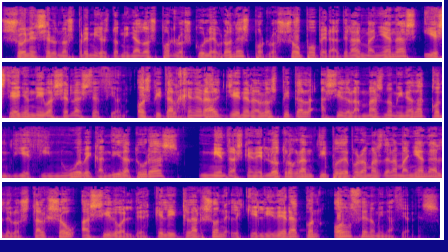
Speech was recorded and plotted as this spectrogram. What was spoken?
Suelen ser unos premios dominados por los culebrones, por los soap operas de las mañanas, y este año no iba a ser la excepción. Hospital General, General Hospital, ha sido la más nominada con 19 candidaturas, mientras que en el otro gran tipo de programas de la mañana, el de los talk show, ha sido el de Kelly Clarkson el que lidera con 11 nominaciones.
